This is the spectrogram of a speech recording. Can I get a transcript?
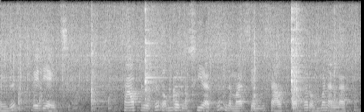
வந்து ரெடி ஆயிடுச்சு. சாப்பிட்றது ரொம்ப ருசியாக இருக்கும். இந்த மாதிரி செஞ்சு சாப்பிட்டு பாருங்க. ரொம்ப நல்லாயிருக்கும்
